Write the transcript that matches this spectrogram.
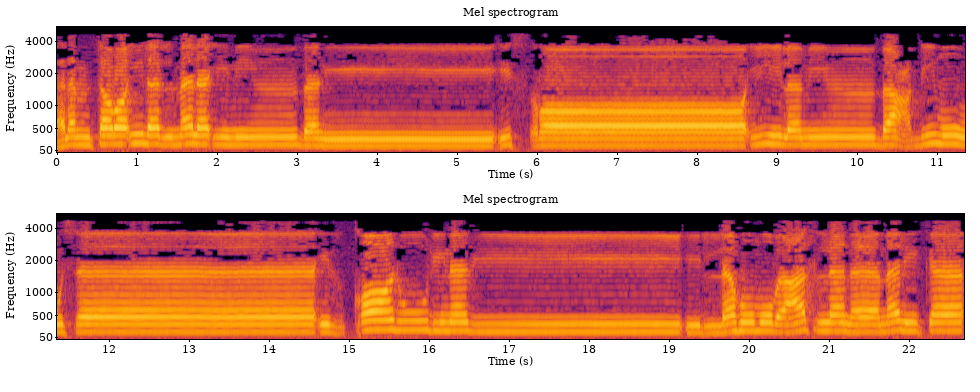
ألم تر إلى الملأ من بني إسرائيل من بعد موسى إذ قالوا لنبي له مبعث لنا ملكا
